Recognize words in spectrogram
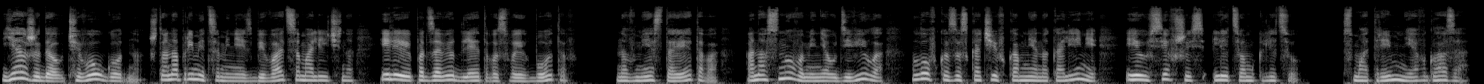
Я ожидал чего угодно, что она примется меня избивать самолично или подзовет для этого своих ботов. Но вместо этого она снова меня удивила, ловко заскочив ко мне на колени и усевшись лицом к лицу. «Смотри мне в глаза»,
